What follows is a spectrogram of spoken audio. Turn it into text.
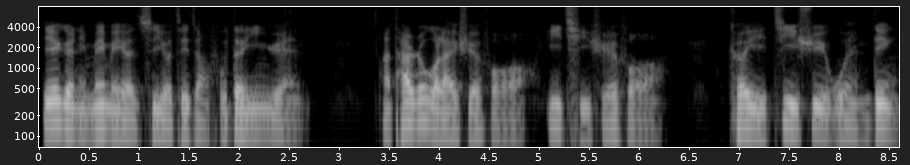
第二个，你妹妹也是有这种福德因缘，啊，她如果来学佛，一起学佛，可以继续稳定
